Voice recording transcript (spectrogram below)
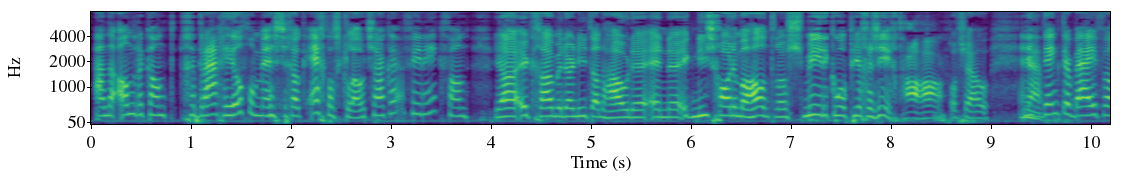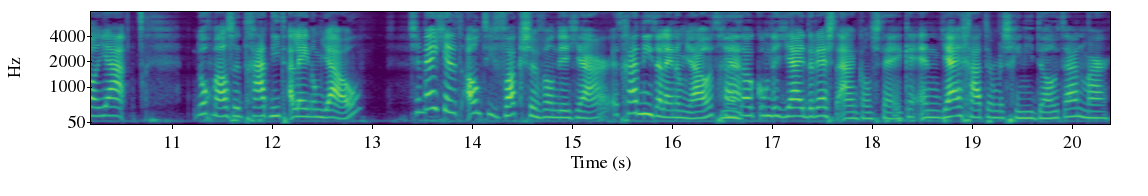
Aan de andere kant gedragen heel veel mensen zich ook echt als klootzakken, vind ik. Van, ja, ik ga me daar niet aan houden en eh, ik nies gewoon in mijn hand en dan smeer ik hem op je gezicht, haha, of zo. En Ja. ik denk daarbij van, ja, nogmaals, het gaat niet alleen om jou. Het is een beetje het antivaxen van dit jaar. Het gaat niet alleen om jou. Het gaat Ja. ook om dat jij de rest aan kan steken. En jij gaat er misschien niet dood aan, maar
